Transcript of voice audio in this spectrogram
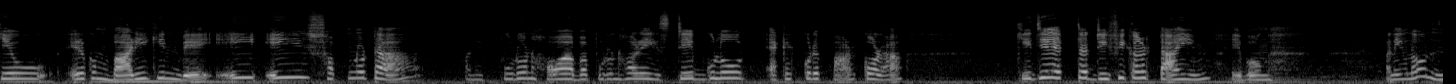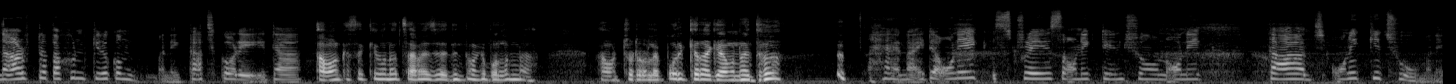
কেউ এরকম বাড়ি কিনবে, এই এই স্বপ্নটা মানে পূরণ হওয়া বা পূরণ হওয়ার এই স্টেপগুলো এক এক করে পার করা কি যে একটা ডিফিকাল্ট টাইম এবং মানে ইউনো নার্ভটা তখন কীরকম মানে কাজ করে এটা। আমার কাছে কি মনে হচ্ছে, আমি যেদিন তোমাকে বললাম না, আমার ছোটবেলায় পরীক্ষার আগে এমন হয়তো হ্যাঁ না এটা অনেক স্ট্রেস অনেক টেনশন অনেক কাজ অনেক কিছু। মানে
